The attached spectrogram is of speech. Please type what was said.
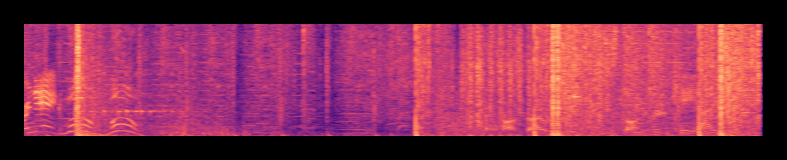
Grenade! Move! Move! Hostile UAV spotted. KI.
